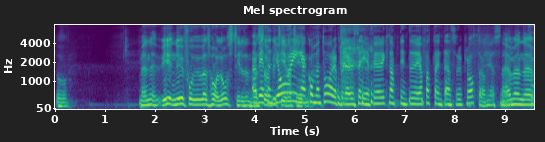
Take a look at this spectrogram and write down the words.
Så. Men vi, nu får vi väl hålla oss till den här Jag vet inte, jag har inga tiden. kommentarer på det du säger för jag, är knappt inte, jag fattar inte ens vad du pratar om just nu. Nej, men, eh,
